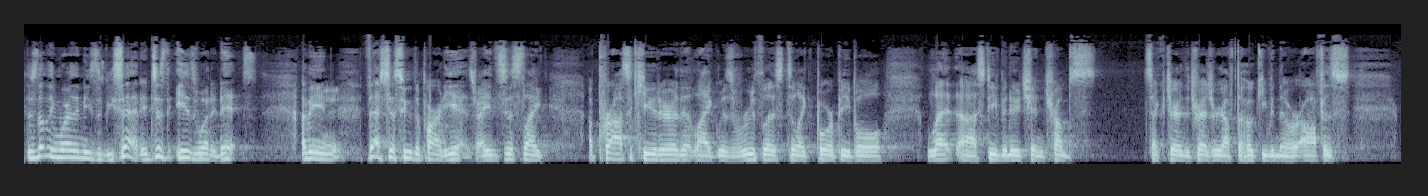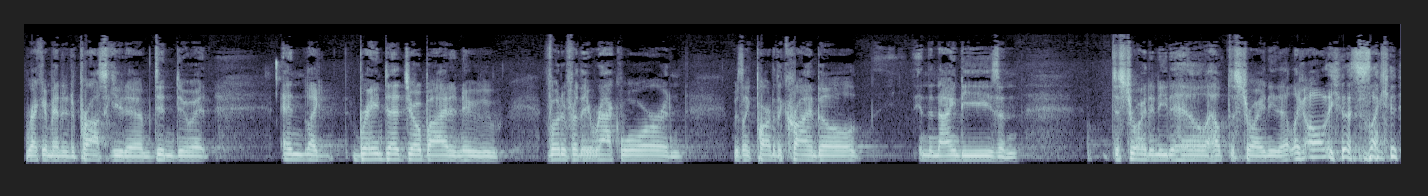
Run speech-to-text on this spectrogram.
there's nothing more that needs to be said. It just is what it is. I mean, that's just who the party is, right? It's just like a prosecutor that like was ruthless to like poor people, let uh, Steve Mnuchin, Trump's Secretary of the Treasury off the hook, even though her office recommended to prosecute him, didn't do it. And like brain dead Joe Biden, who voted for the Iraq War and was like part of the crime bill in the 90s and destroyed Anita Hill, helped destroy Anita Hill. Like all, you know, it's like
